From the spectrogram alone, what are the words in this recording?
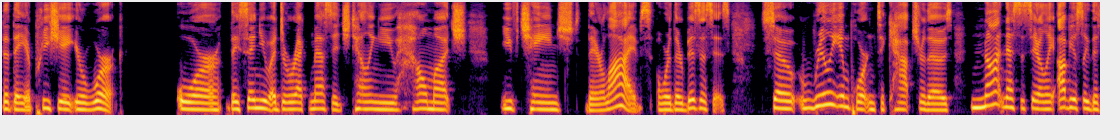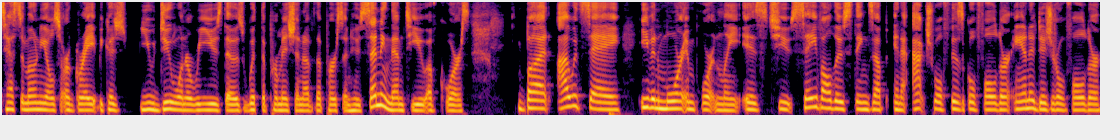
that they appreciate your work or they send you a direct message telling you how much you've changed their lives or their businesses. So really important to capture those, not necessarily, obviously the testimonials are great because you do want to reuse those with the permission of the person who's sending them to you, of course. But I would say even more importantly is to save all those things up in an actual physical folder and a digital folder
